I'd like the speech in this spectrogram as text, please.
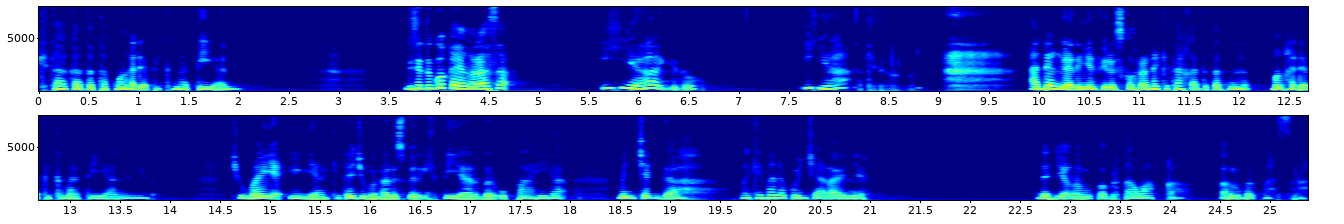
kita akan tetap menghadapi kematian di situ gue kayak ngerasa iya gitu iya gitu ada nggak adanya virus corona kita akan tetap menghadapi kematian gitu cuma ya iya kita juga harus berikhtiar berupaya mencegah bagaimanapun caranya. Dan jangan lupa bertawakal, lalu berpasrah.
